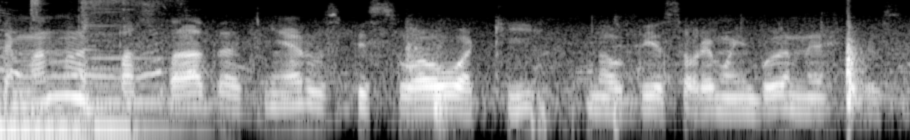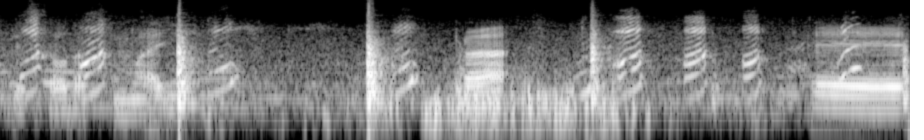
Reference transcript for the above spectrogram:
semana passada vieram os pessoal aqui na aldeia Sauremaimbã, né? O pessoal da FUMAI, para é,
